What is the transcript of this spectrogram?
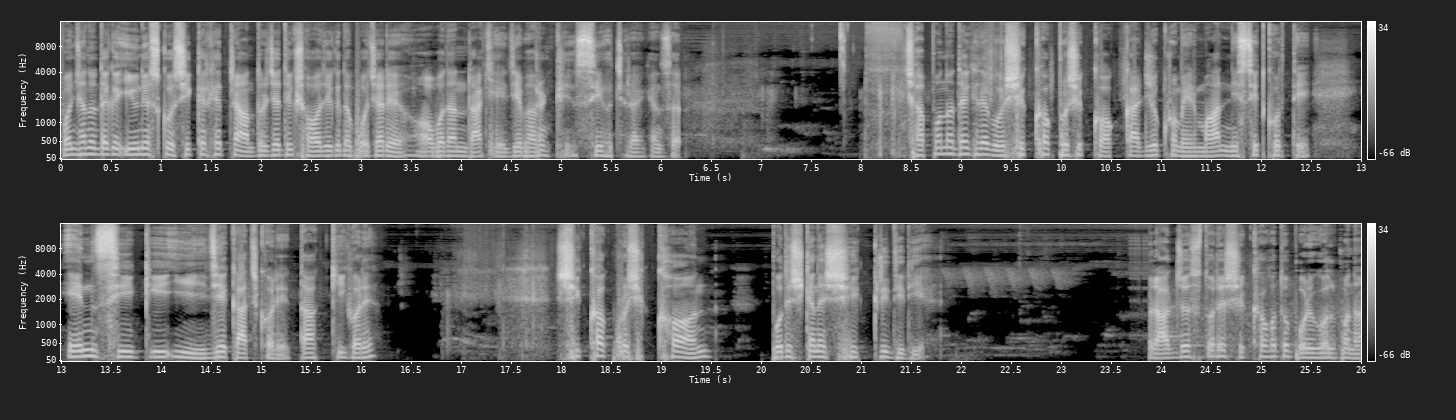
পঞ্চান্ন থেকে ইউনেস্কো শিক্ষার ক্ষেত্রে আন্তর্জাতিক সহযোগিতা প্রচারে অবদান রাখে যেভাবে সি হচ্ছে রাইট অ্যান্সার ছাপ্পান্ন দেখে দেখো শিক্ষক প্রশিক্ষক কার্যক্রমের মান নিশ্চিত করতে এনসিটিই যে কাজ করে তা কি করে? শিক্ষক প্রশিক্ষণ প্রতিষ্ঠানের স্বীকৃতি দিয়ে। রাজ্য স্তরের শিক্ষাগত পরিকল্পনা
